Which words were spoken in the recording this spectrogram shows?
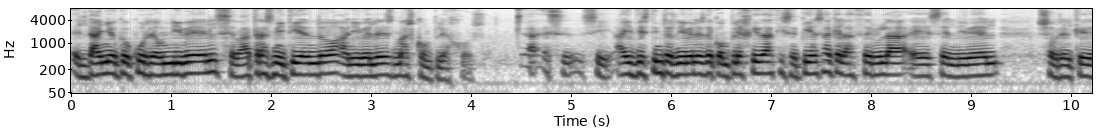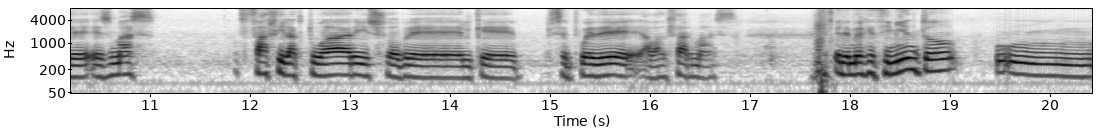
el daño que ocurre a un nivel se va transmitiendo a niveles más complejos. Sí, hay distintos niveles de complejidad y se piensa que la célula es el nivel sobre el que es más fácil actuar y sobre el que se puede avanzar más. El envejecimiento, mm,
